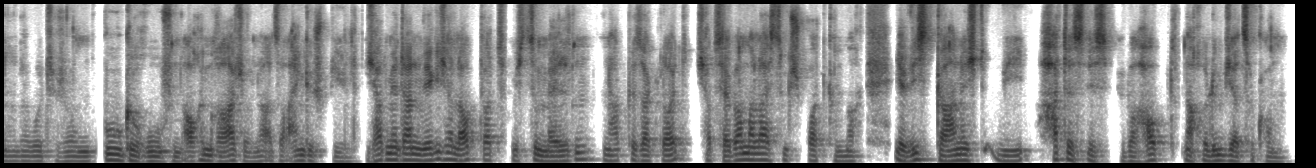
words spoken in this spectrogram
Ne, da wurde schon Bu gerufen, auch im Radio, ne, also eingespielt. Ich habe mir dann wirklich erlaubt, dort mich zu melden und habe gesagt, Leute, ich habe selber mal Leistungssport gemacht. Ihr wisst gar nicht, wie hart es ist, überhaupt nach Olympia zu kommen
